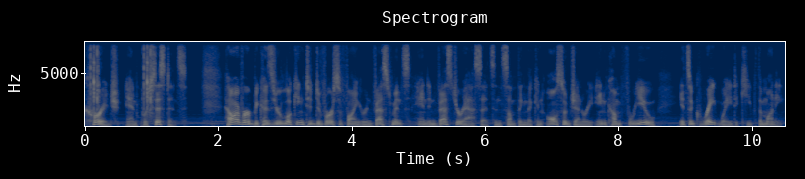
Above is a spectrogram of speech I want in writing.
courage, and persistence. However, because you're looking to diversify your investments and invest your assets in something that can also generate income for you, it's a great way to keep the money.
